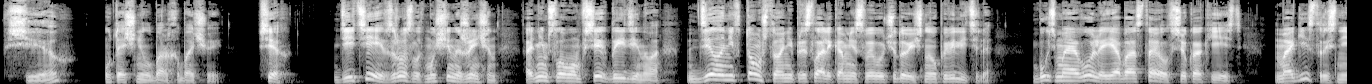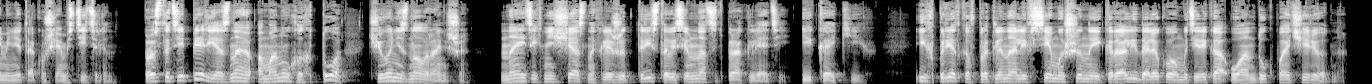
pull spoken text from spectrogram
Всех? уточнил Бархабачой. Всех. Детей, взрослых, мужчин и женщин, одним словом, всех до единого. Дело не в том, что они прислали ко мне своего чудовищного повелителя. Будь моя воля, я бы оставил все как есть. Магистры с ними не так уж я мстителен. Просто теперь я знаю о манухах то, чего не знал раньше. На этих несчастных лежит 318 проклятий. И каких? Их предков проклинали все мышиные короли далекого материка Уандук поочередно.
